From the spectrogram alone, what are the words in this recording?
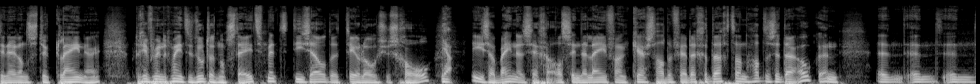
in Nederland is een stuk kleiner. Maar de gemeente gemeente doet dat nog steeds met diezelfde theologische school. Ja. En je zou bijna zeggen, als ze in de lijn van kerst hadden verder gedacht, dan hadden ze daar ook een, een, een, een,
